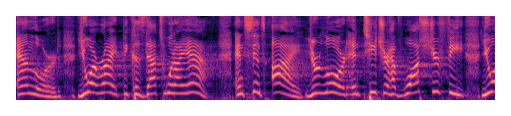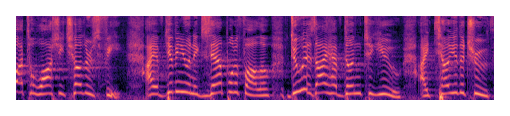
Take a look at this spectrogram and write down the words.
and Lord. You are right, because that's what I am. And since I, your Lord and teacher, have washed your feet, you ought to wash each other's feet. I have given you an example to follow. Do as I have done to you. I tell you the truth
